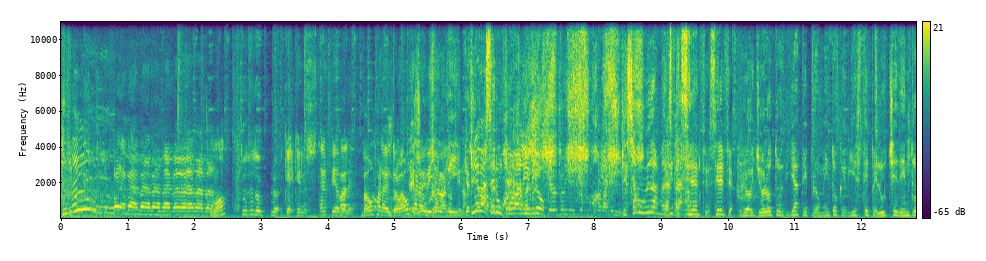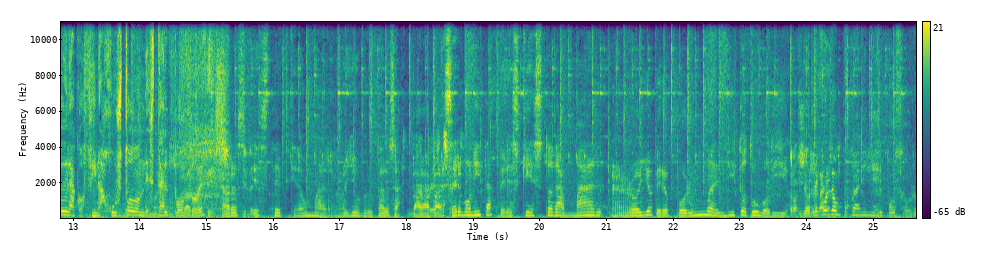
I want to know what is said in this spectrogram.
Este peluche. Para, para, para, para, para, para, para, para. ¿Cómo? Tú, tú, tú. No, que, que nos está espiando. Vale. Vamos para adentro, vamos para yo adentro. cocina. ¿Qué va a ser un jabalí, bro? Que yo. Que se ha movido la Ya maldita está, silencio, silencio. Pero yo el otro día te prometo que vi este peluche dentro de la cocina, justo donde está el pozo, ¿eh? Fijaros, este queda un mal rollo brutal. O sea, para, para ser bonita, pero es que esto da mal rollo, pero por un maldito tubo, tío. Y nos recuerda un poco a la niña del pozo, bro.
